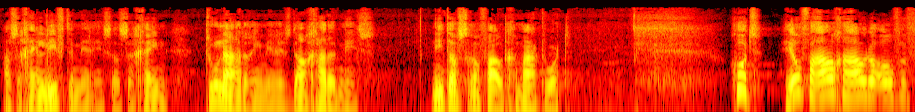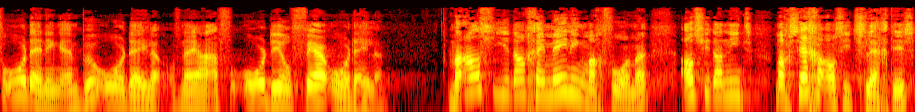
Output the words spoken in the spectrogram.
Als er geen liefde meer is. Als er geen toenadering meer is. Dan gaat het mis. Niet als er een fout gemaakt wordt. Goed, heel verhaal gehouden over veroordeling en beoordelen. Of nou ja, veroordeel, veroordelen. Maar als je je dan geen mening mag vormen, als je dan niet mag zeggen als iets slecht is,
